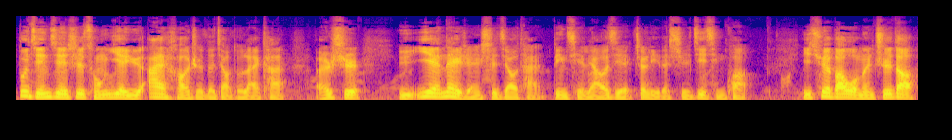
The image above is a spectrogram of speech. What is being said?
不仅仅是从业余爱好者的角度来看，而是与业内人士交谈，并且了解这里的实际情况，以确保我们知道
